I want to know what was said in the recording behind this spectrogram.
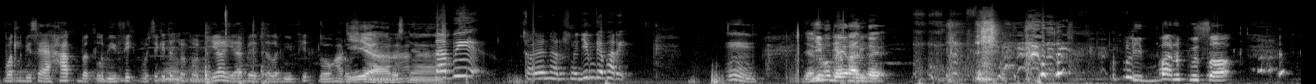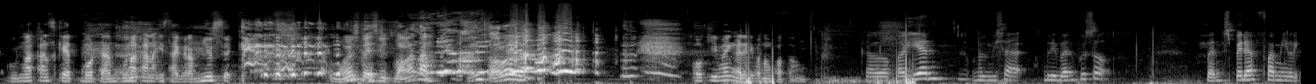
buat lebih sehat buat lebih fit maksudnya kita contoh dia ya biar bisa lebih fit dong harusnya Iya, harusnya. Tapi kalian harus nge-gym tiap hari. hmm. Jangan Gym tiap beli hari. rantai. beli ban fuso gunakan skateboard dan gunakan Instagram Music Ngomongnya spesifik banget ah. Ini tolol ya. Oke meng nggak ada dipotong-potong Kalau kalian belum bisa beli ban fuso, ban sepeda family.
